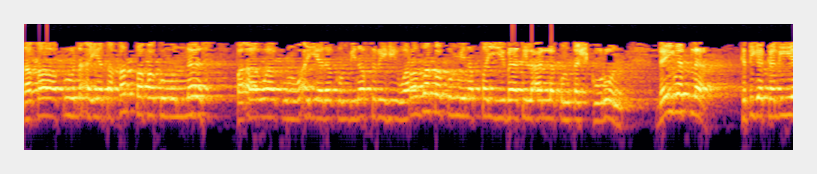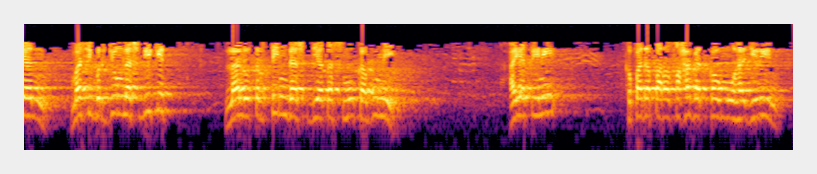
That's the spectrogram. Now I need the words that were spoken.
taqafuna ay yataqaffakum an-nas fa'awakum wa ayyadakum bi nasrihi wa razaqakum min at-tayyibati la'allakum tashkurun. Dan ingatlah ketika kalian masih berjumlah sedikit lalu tertindas di atas muka bumi. Ayat ini kepada para sahabat kaum muhajirin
